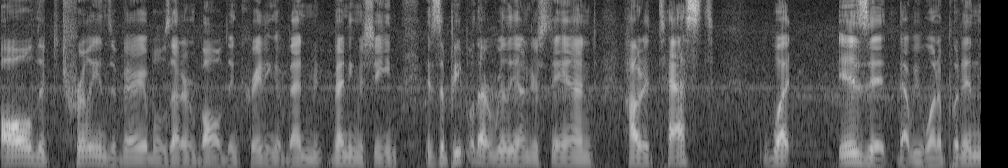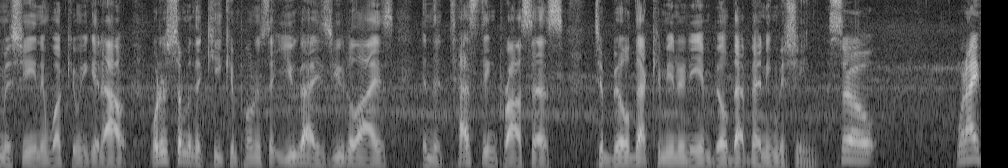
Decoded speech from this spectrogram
all the trillions of variables that are involved in creating a vend- vending machine. It's the people that really understand how to test what is it that we want to put in the machine and what can we get out? What are some of the key components that you guys utilize in the testing process to build that community and build that vending machine? So, when I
